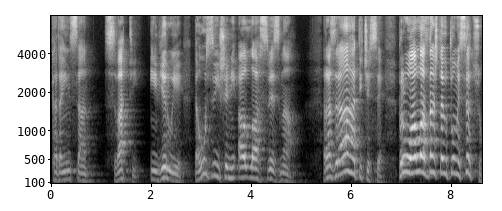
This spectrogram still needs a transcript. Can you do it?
Kada insan svati i vjeruje da uzvišeni Allah sve zna, razrahati će se. Prvo Allah zna šta je u tvome srcu,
